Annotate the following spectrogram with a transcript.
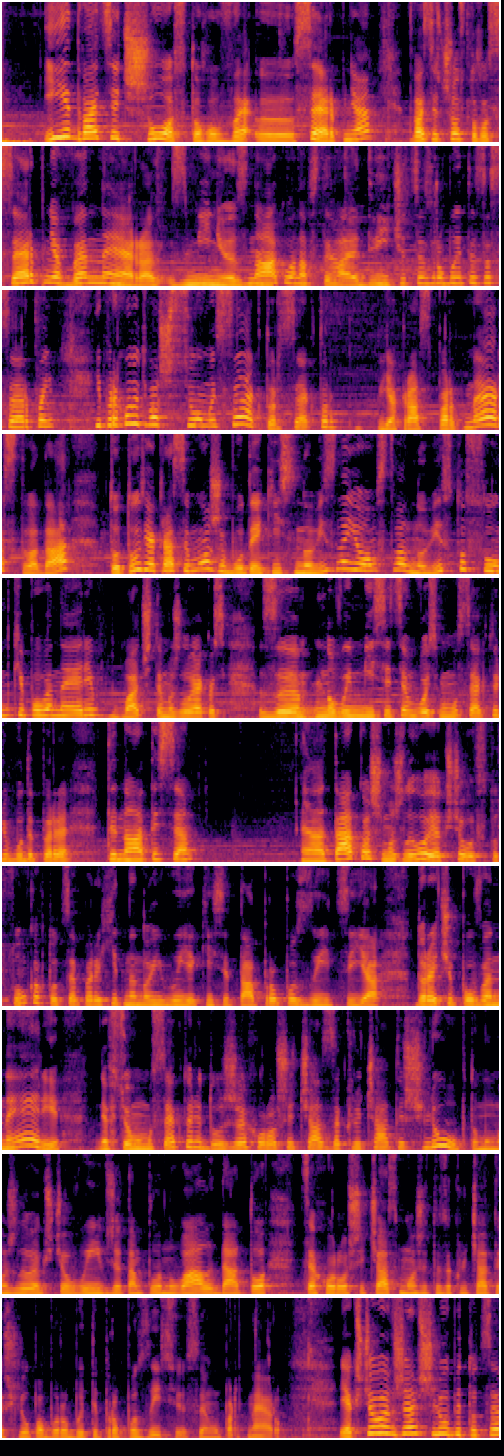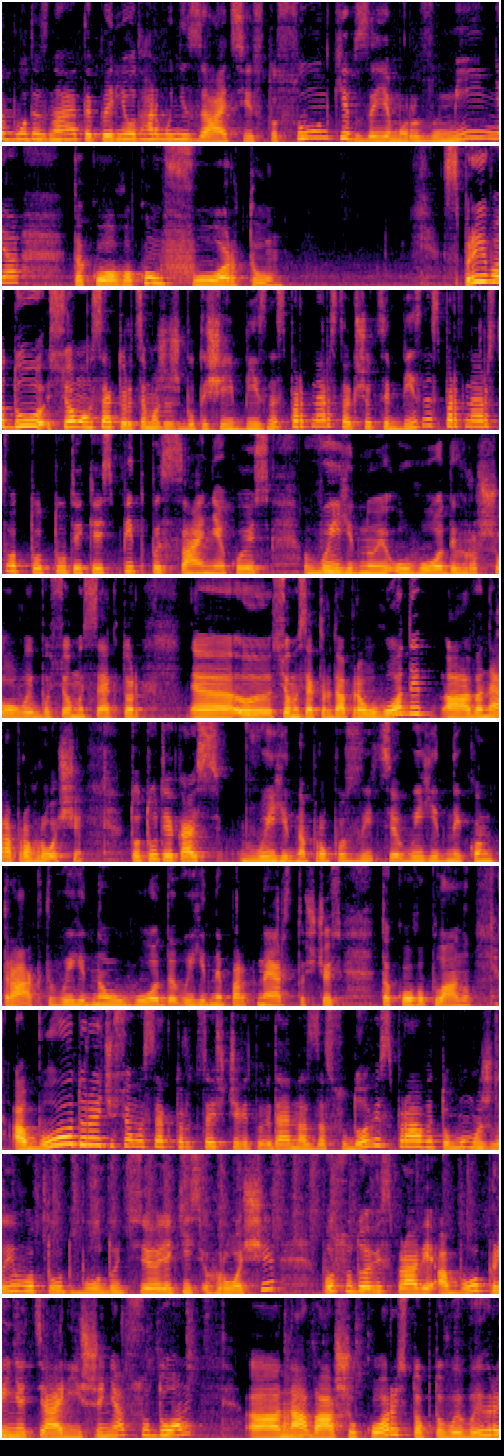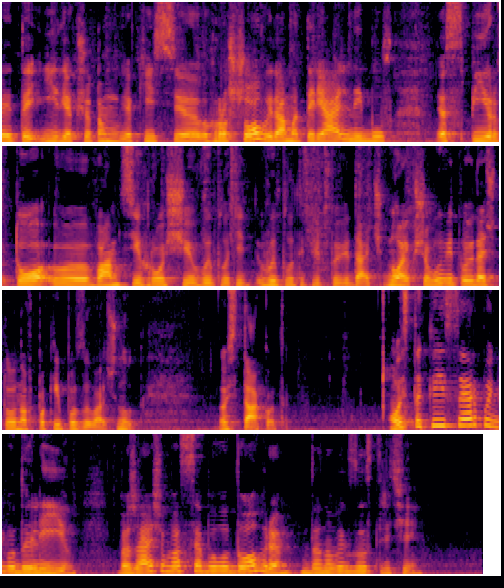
і 26 ве- е, серпня, 26 серпня Венера змінює знак, вона встигає двічі це зробити за серпень. І переходить ваш сьомий сектор, сектор якраз партнерства. Да? То тут якраз і може бути якісь нові знайомства, нові стосунки по Венері. Бачите, можливо, якось з новим місяцем в восьмому секторі буде перетинатися. Е, Також, можливо, якщо ви в стосунках, то це перехід на новий якийсь етап, пропозиція. До речі, по Венері в сьомому секторі дуже хороший час заключати шлюб. Тому, можливо, якщо ви вже там планували, да, то це хороший час, можете заключати шлюб або робити пропозицію своєму партнеру. Якщо ви вже в шлюбі, то це буде, знаєте, період гармонізації стосунків, взаєморозуміння, такого комфорту. З приводу сьомого сектору це може бути ще й бізнес-партнерство. Якщо це бізнес-партнерство, то тут якесь підписання якоїсь вигідної угоди грошової, бо сьомий сектор, е, е, сьомий сектор да, про угоди, а Венера про гроші. То тут якась вигідна пропозиція, вигідний контракт, вигідна угода, вигідне партнерство, щось такого плану. Або, до речі, сьомий сектор це ще відповідає нас за судові справи, тому, можливо, тут будуть е, якісь гроші по судовій справі, або прийняття рішення судом на вашу користь, тобто ви виграєте, і якщо там якийсь е, грошовий, да, матеріальний був спір, то е, вам ці гроші виплатить, виплатить відповідач. Ну, а якщо ви відповідач, то навпаки позивач. Ну, ось так от. Ось такий серпень водолії. Бажаю, щоб у вас все було добре. До нових зустрічей!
